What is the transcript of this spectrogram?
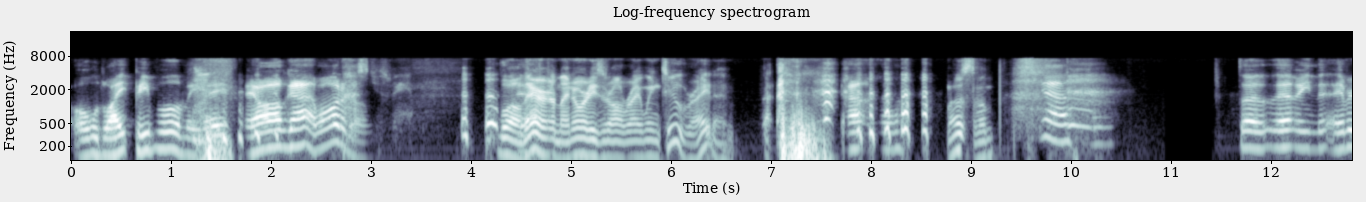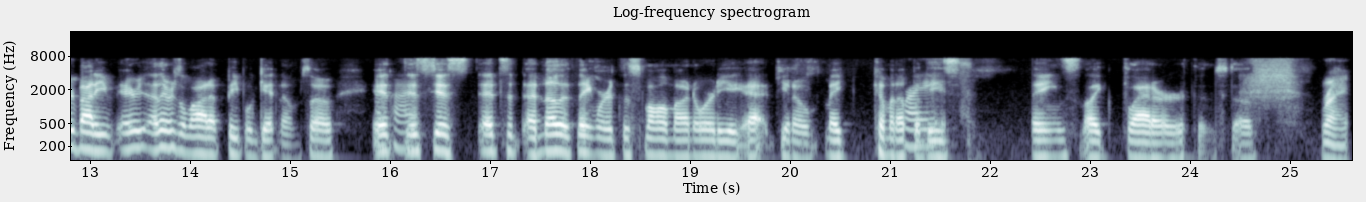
old white people. I mean, they they all got one of them. Excuse me. Well, Yeah. there the minorities are all right wing too, right? I- Uh, uh, Most of them. yeah. So I mean, everybody, every, there's a lot of people getting them. So it, Okay. it's just it's a, another thing where it's a small minority, at, you know, make coming up right. with these things like flat Earth and stuff. Right,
